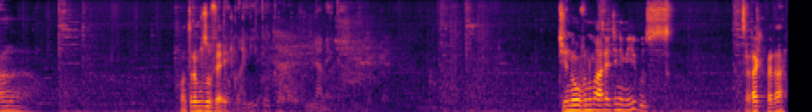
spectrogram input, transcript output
Ah... Encontramos o velho. De novo numa área de inimigos. Será que vai dar?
